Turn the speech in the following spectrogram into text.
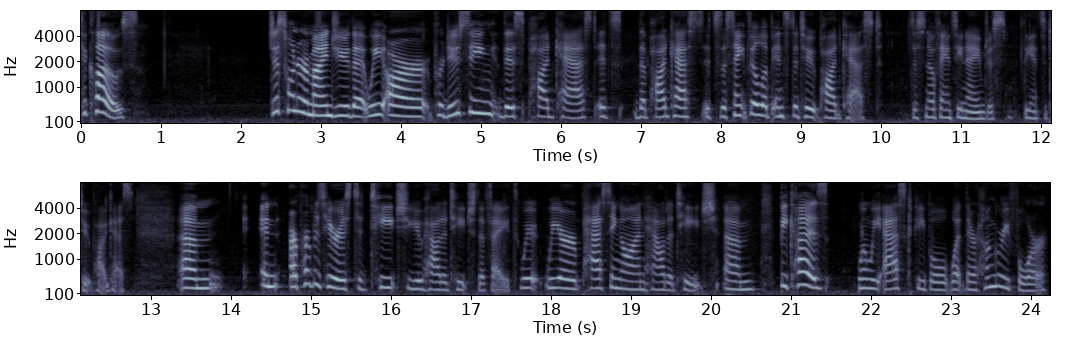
to close, just want to remind you that we are producing this podcast. It's the podcast, it's the St. Philip Institute podcast. Just no fancy name, just the Institute podcast. Um, and our purpose here is to teach you how to teach the faith. We, we are passing on how to teach um, because when we ask people what they're hungry for,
